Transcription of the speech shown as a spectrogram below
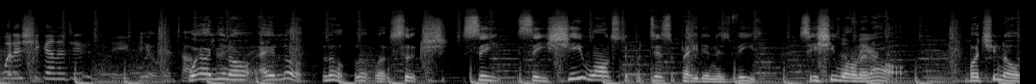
what is she gonna do, Steve? He over there talking Well, you know, hey, look, look, look, look. So, sh- see, see, she wants to participate in this visa. See, she want it all. But you know,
